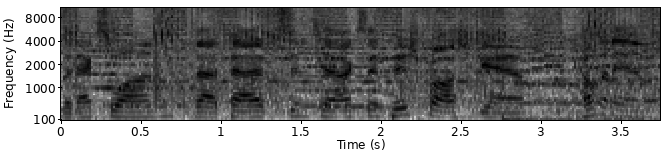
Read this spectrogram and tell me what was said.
The next one, that bad syntax and pish posh jam coming in.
